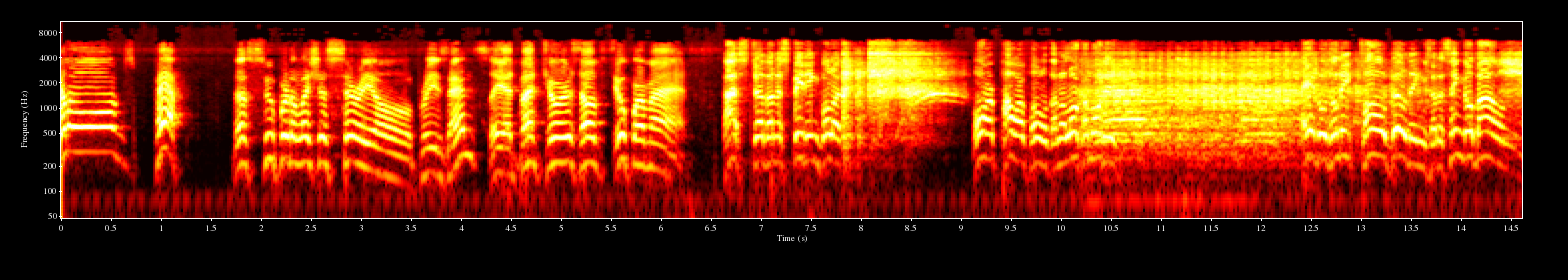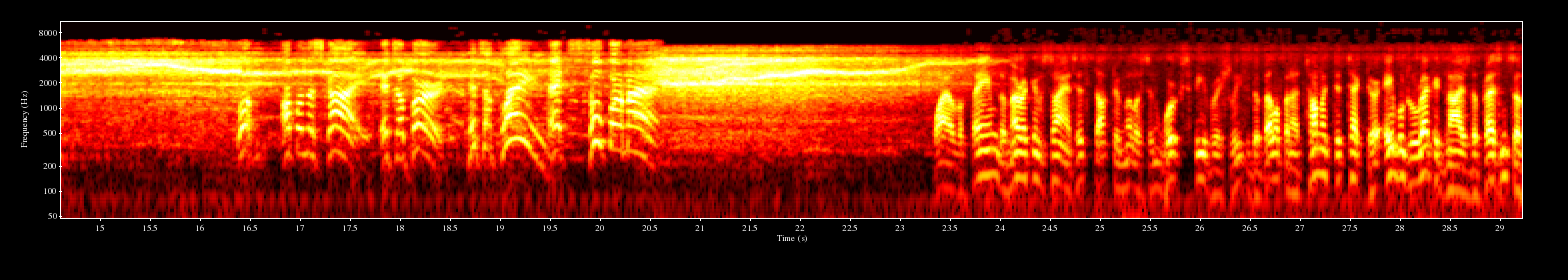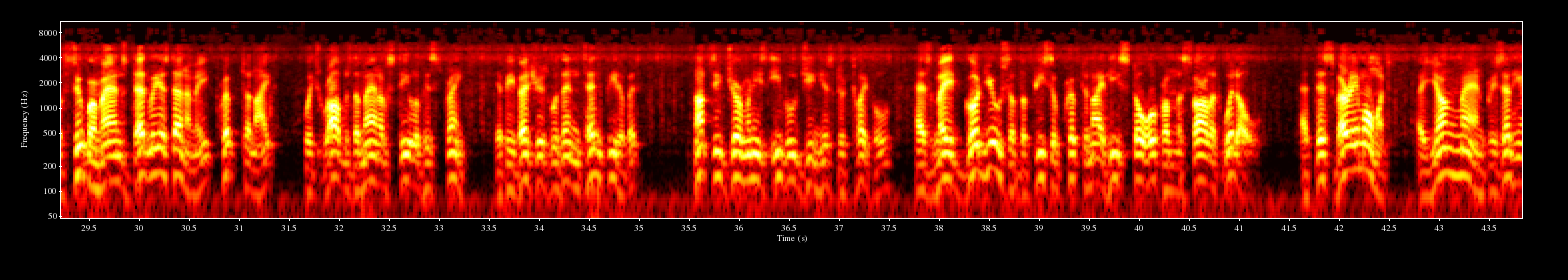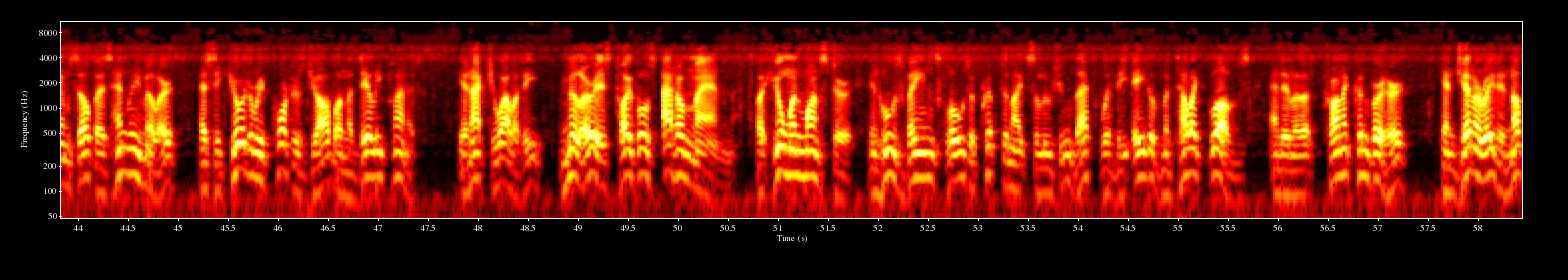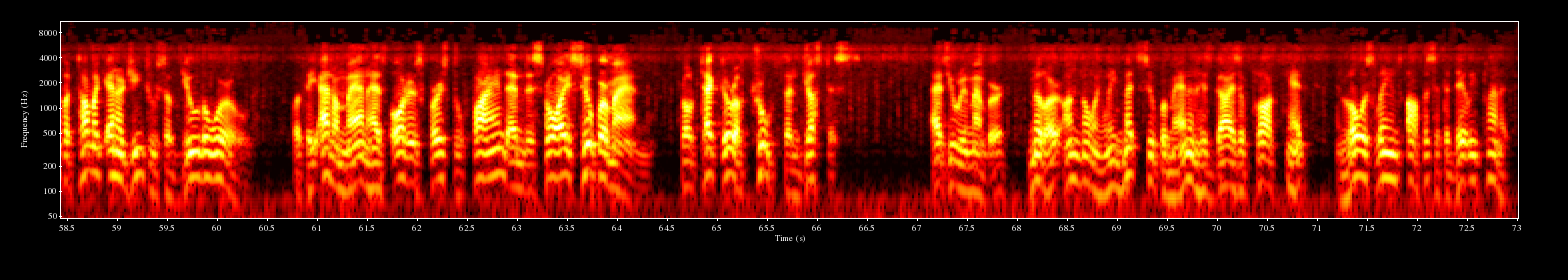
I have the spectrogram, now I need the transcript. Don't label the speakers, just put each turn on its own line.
Kellogg's Pep, the super delicious cereal, presents
The Adventures of Superman.
Faster than a speeding bullet. More powerful than a locomotive. Able to leap tall buildings at a single bound. Look, up in the sky. It's a bird. It's a plane. It's Superman.
While the famed American scientist Dr. Millison works feverishly to develop an atomic detector able to recognize the presence of Superman's deadliest enemy, kryptonite, which robs the man of steel of his strength if he ventures within ten feet of it, Nazi Germany's evil genius, Der Teufel, has made good use of the piece of kryptonite he stole from the Scarlet Widow. At this very moment, a young man presenting himself as Henry Miller has secured a reporter's job on the Daily Planet. In actuality, Miller is Teufel's Atom Man, a human monster in whose veins flows a kryptonite solution that, with the aid of metallic gloves and an electronic converter, can generate enough atomic energy to subdue the world. But the Atom Man has orders first to find and destroy Superman, protector of truth and justice. As you remember, Miller unknowingly met Superman in his guise of Clark Kent in Lois Lane's office at the Daily Planet.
